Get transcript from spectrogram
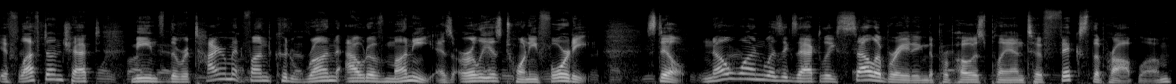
if left unchecked, means the retirement fund could run out of money as early as 2040. Still, no one was exactly celebrating the proposed plan to fix the problem.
